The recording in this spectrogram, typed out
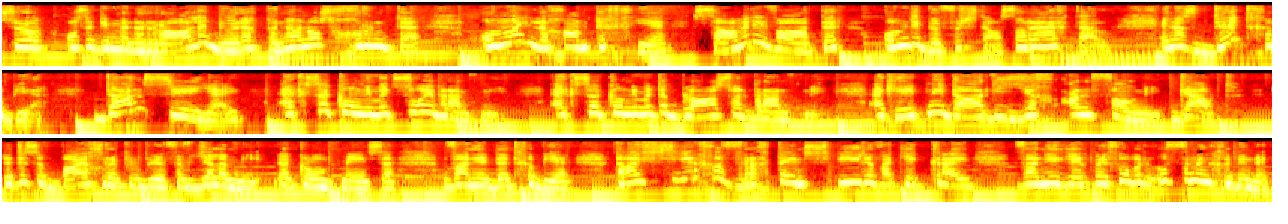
So ons het die minerale nodig binne in ons groente om my liggaam te gee saam met die water om die bufferstelsel reg te hou. En as dit gebeur, dan sê jy Ek sukkel nie met soeibrand nie. Ek sukkel nie met 'n blaas wat brand nie. Ek het nie daardie jeugaanval nie, gout. Dit is 'n baie groot probleem vir julle me klomp mense wanneer dit gebeur. Daai seer gewrigte en spiere wat jy kry wanneer jy byvoorbeeld oefening gedoen het.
